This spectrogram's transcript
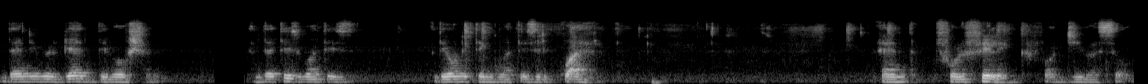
then you will get devotion. And that is what is the only thing what is required. And fulfilling for Jiva soul.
